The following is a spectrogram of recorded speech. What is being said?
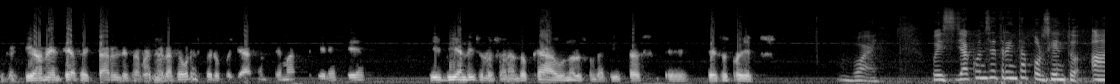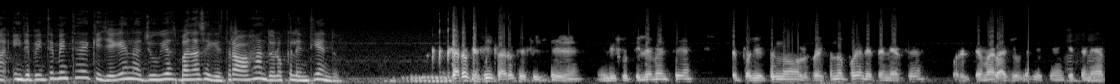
efectivamente afectar el desarrollo de las obras, pero pues ya son temas que tienen que ir viendo y solucionando cada uno de los contratistas de esos proyectos. Bueno, pues ya con ese 30%, ah, independientemente de que lleguen las lluvias, van a seguir trabajando, lo que le entiendo. Claro que sí, claro que sí. Eh, indiscutiblemente, el proyecto no, los proyectos no pueden detenerse por el tema de las lluvias, y tienen que tener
